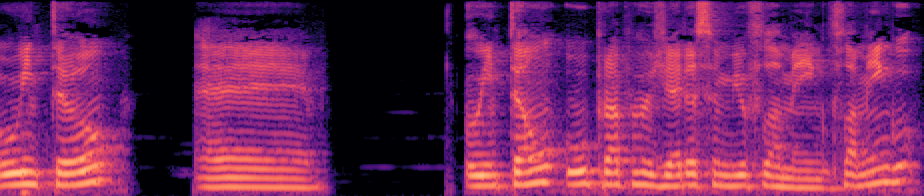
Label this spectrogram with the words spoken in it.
Ou então, é, ou então o próprio Rogério assumiu o Flamengo. O Flamengo,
